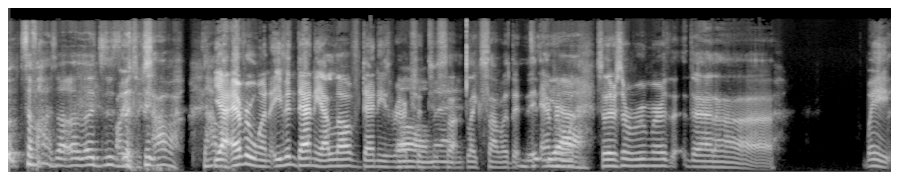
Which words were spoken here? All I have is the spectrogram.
Zava. Zava," it's just- oh like Zava Zava. yeah everyone even Dani I love Dani's reaction Oh, to Sa- like Zava the- the- everyone yeah. So there's a rumor that, that uh wait.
